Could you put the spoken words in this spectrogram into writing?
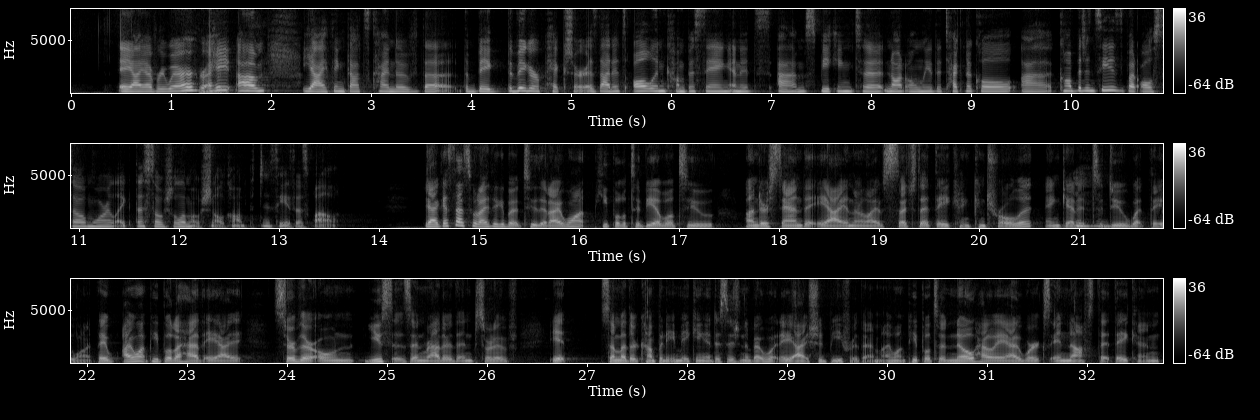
AI everywhere, right? Um, yeah, I think that's kind of the the big the bigger picture is that it's all encompassing and it's um, speaking to not only the technical uh, competencies but also more like the social emotional competencies as well. Yeah, I guess that's what I think about too, that I want people to be able to understand the AI in their lives such that they can control it and get mm-hmm. it to mm-hmm. do what they want. They, I want people to have AI serve their own uses and rather than sort of it some other company making a decision about what AI should be for them. I want people to know how AI works enough that they can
